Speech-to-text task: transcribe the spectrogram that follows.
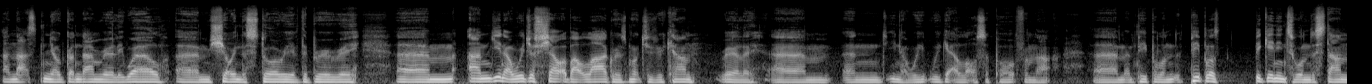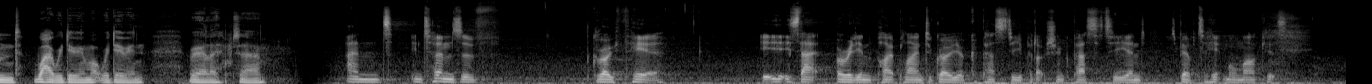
and that's you know gone down really well, um, showing the story of the brewery. Um, and you know we just shout about lager as much as we can, really. Um, and you know we, we get a lot of support from that, um, and people people are beginning to understand why we're doing what we're doing, really. So. And in terms of growth here, is that already in the pipeline to grow your capacity, your production capacity, and to be able to hit more markets?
